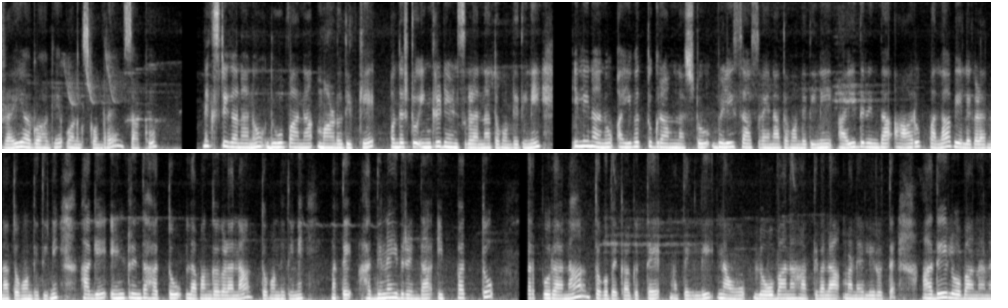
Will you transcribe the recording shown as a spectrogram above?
ಡ್ರೈ ಆಗೋ ಹಾಗೆ ಒಣಗಿಸ್ಕೊಂಡ್ರೆ ಸಾಕು. ನೆಕ್ಸ್ಟ್ ಈಗ ನಾನು ಧೂಪಾನ ಮಾಡೋದಕ್ಕೆ ಒಂದಷ್ಟು ಇಂಗ್ರೀಡಿಯೆಂಟ್ಸ್ಗಳನ್ನು ತಗೊಂಡಿದ್ದೀನಿ. ಇಲ್ಲಿ ನಾನು ಐವತ್ತು ಗ್ರಾಮ್ನಷ್ಟು ಬಿಳಿ ಸಾಸಿವೆನ ತಗೊಂಡಿದ್ದೀನಿ. ಐದರಿಂದ ಆರು ಪಲಾವ್ ಎಲೆಗಳನ್ನು ತಗೊಂಡಿದ್ದೀನಿ. ಹಾಗೆ ಎಂಟರಿಂದ ಹತ್ತು ಲವಂಗಗಳನ್ನು ತಗೊಂಡಿದ್ದೀನಿ. ಮತ್ತು ಹದಿನೈದರಿಂದ ಇಪ್ಪತ್ತು ಕರ್ಪೂರನ ತಗೋಬೇಕಾಗುತ್ತೆ. ಮತ್ತು ಇಲ್ಲಿ ನಾವು ಲೋಬಾನ ಹಾಕ್ತೀವಲ್ಲ, ಮನೆಯಲ್ಲಿರುತ್ತೆ. ಅದೇ ಲೋಬಾನನ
